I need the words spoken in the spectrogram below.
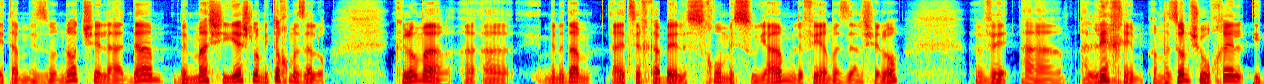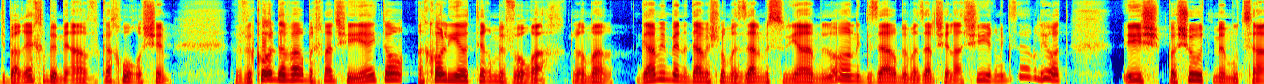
את המזונות של האדם במה שיש לו מתוך מזלו. כלומר, בן אדם היה צריך לקבל סכום מסוים לפי המזל שלו, והלחם, המזון שהוא אוכל, יתברך במאיו, כך הוא רושם. וכל דבר בכלל שיהיה איתו, הכל יהיה יותר מבורך. כלומר, גם אם בן אדם יש לו מזל מסוים, לא נגזר במזל של עשיר, נגזר להיות איש פשוט ממוצע,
